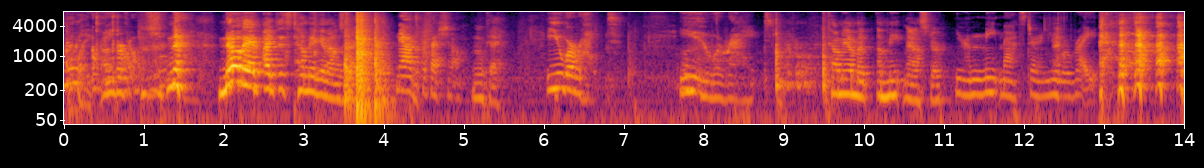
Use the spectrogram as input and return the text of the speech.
Really Okay, unprofessional. No, no, babe. I just tell me again. I was right. Now it's professional. Okay. You were right. You were right. Tell me I'm a, a meat master. You're a meat master and you were right.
